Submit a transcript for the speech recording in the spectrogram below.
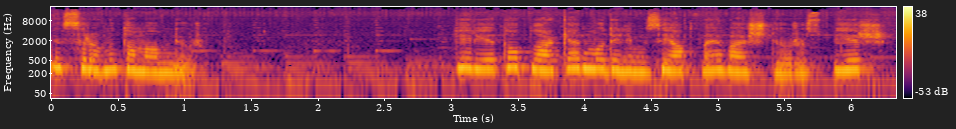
Ve sıramı tamamlıyorum. Geriye toplarken modelimizi yapmaya başlıyoruz. Bir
